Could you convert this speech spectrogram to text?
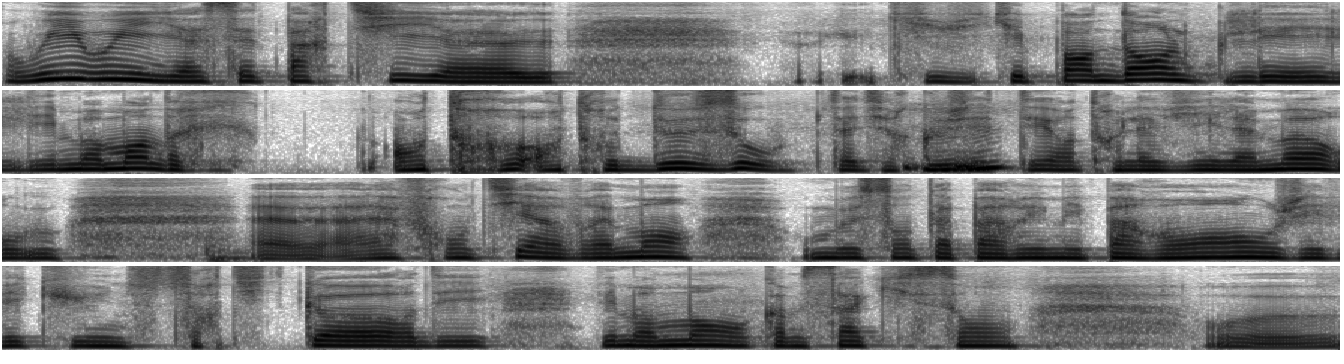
oui, oui, il y a cette partie euh, qui, qui est pendant les, les moments de, entre, entre deux eaux. C'est-à-dire que Mhm. j'étais entre la vie et la mort, ou euh, à la frontière vraiment, où me sont apparus mes parents, où j'ai vécu une sortie de corps, des, des moments comme ça qui sont euh,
